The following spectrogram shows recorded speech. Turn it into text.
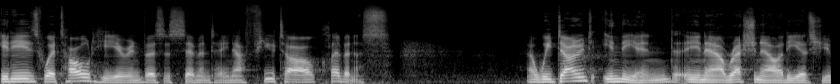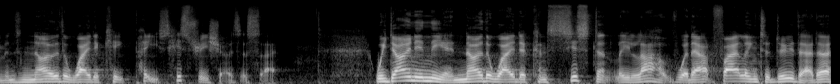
it is, we're told here in verses 17, our futile cleverness. Now, we don't, in the end, in our rationality as humans, know the way to keep peace. History shows us that. We don't, in the end, know the way to consistently love without failing to do that. Uh,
